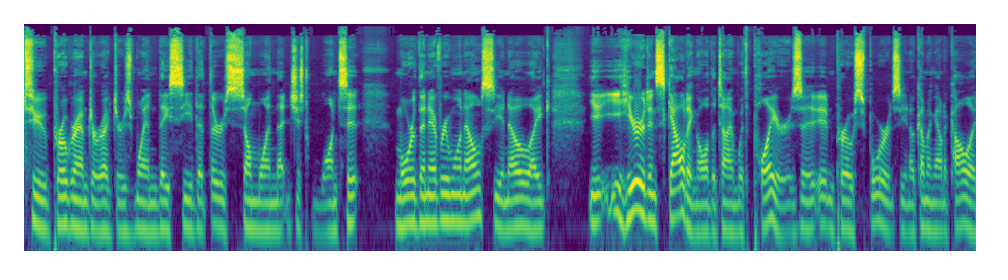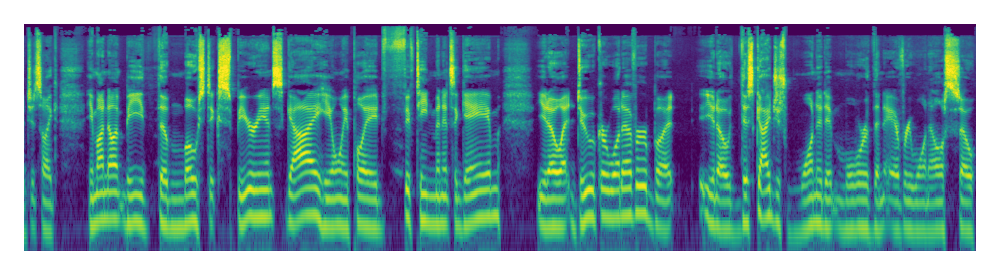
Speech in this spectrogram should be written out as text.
to program directors when they see that there's someone that just wants it more than everyone else. You know, like you, you hear it in scouting all the time with players uh, in pro sports, you know, coming out of college. It's like he might not be the most experienced guy. He only played 15 minutes a game, you know, at Duke or whatever, but you know, this guy just wanted it more than everyone else. So,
